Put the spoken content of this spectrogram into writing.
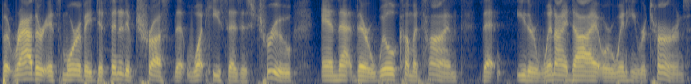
But rather, it's more of a definitive trust that what he says is true and that there will come a time that either when I die or when he returns,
